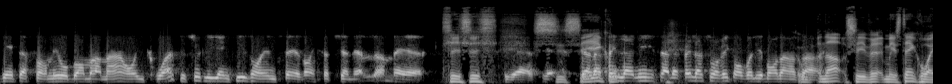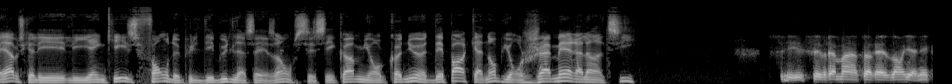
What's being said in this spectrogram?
bien performer au bon moment. On y croit. C'est sûr que les Yankees ont une saison exceptionnelle, là, mais c'est c'est à la fin de l'année, c'est à la fin de la soirée qu'on voit les bons danseurs. Non, c'est vrai, mais c'est incroyable ce que les, les, Yankees font depuis le début de la saison. C'est comme ils ont connu un départ canon puis ils n'ont jamais ralenti. C'est vraiment, tu as raison, Yannick.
